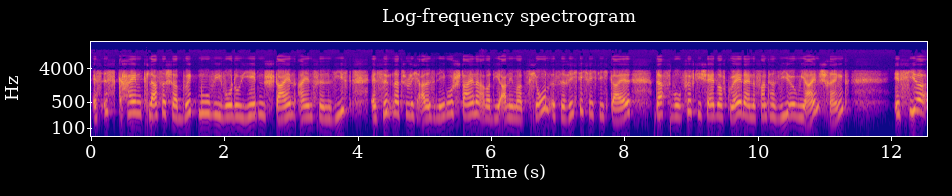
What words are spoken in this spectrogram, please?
Es ist kein klassischer Brick-Movie, wo du jeden Stein einzeln siehst. Es sind natürlich alles Lego-Steine, aber die Animation ist richtig, richtig geil. Das, wo Fifty Shades of Grey deine Fantasie irgendwie einschränkt, ist hier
